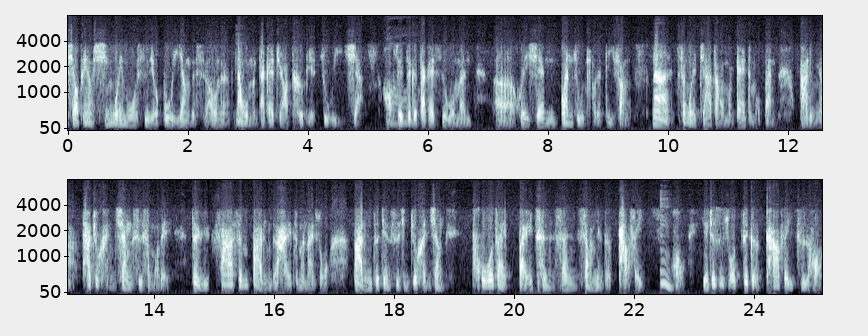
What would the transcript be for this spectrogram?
小朋友行为模式有不一样的时候呢，那我们大概就要特别注意一下。好，所以这个大概是我们呃会先关注到的地方。那身为家长，我们该怎么办？霸凌啊，他就很像是什么嘞？对于发生霸凌的孩子们来说，霸凌这件事情就很像泼在白衬衫上面的咖啡。嗯，好，也就是说，这个咖啡渍哈，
